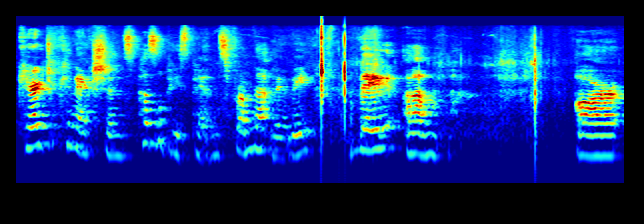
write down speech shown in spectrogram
Character connections puzzle piece pins from that movie. They um, are,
